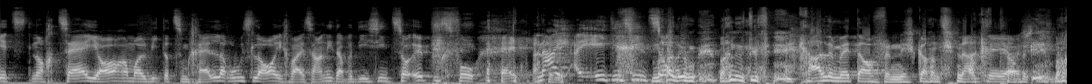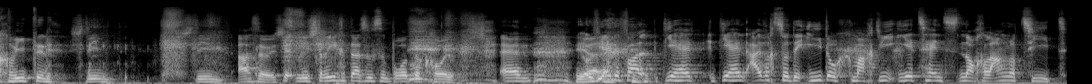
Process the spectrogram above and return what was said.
jetzt nach 10 Jahren mal wieder zum Keller rauslassen. Ich weiß auch nicht, aber die sind so etwas von, Hey, nein, äh, die sind so, Manu, Manu, Kellermetaphern ist ganz schlecht, Okay, ja, aber stimmt. mach weiter. Stimmt. Stimmt. Also, wir streichen das aus dem Protokoll. Ähm, Ja. Auf jeden Fall, die, hat, die haben einfach so den Eindruck gemacht, wie jetzt haben sie nach langer Zeit,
